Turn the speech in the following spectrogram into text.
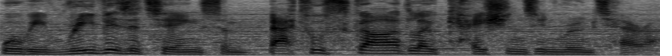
we'll be revisiting some battle-scarred locations in Runeterra.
